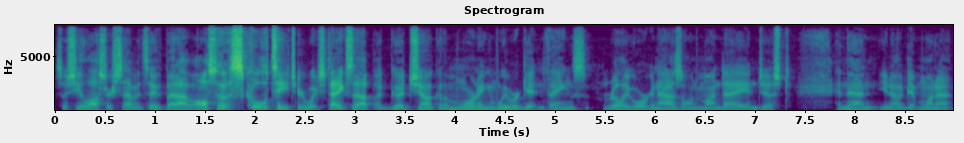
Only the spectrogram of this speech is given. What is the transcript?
So she lost her seventh tooth. But I'm also a school teacher, which takes up a good chunk of the morning, and we were getting things really organized on Monday and just and then you know didn't want to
